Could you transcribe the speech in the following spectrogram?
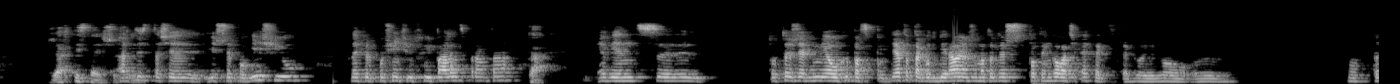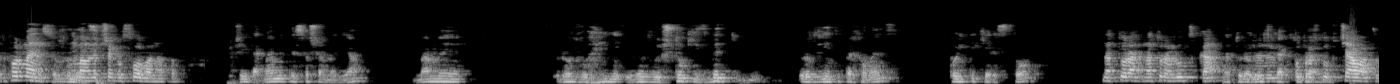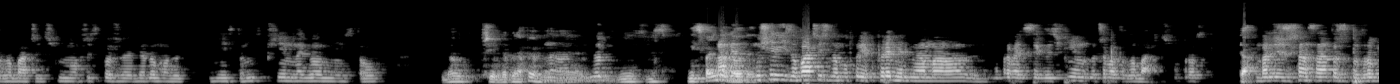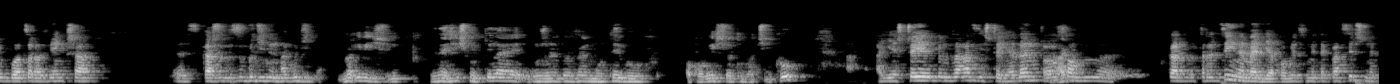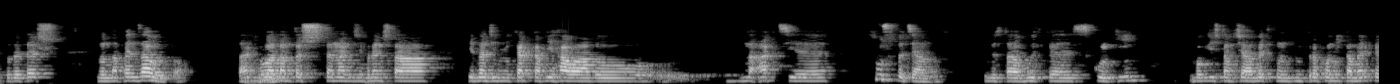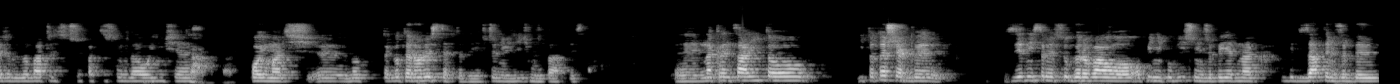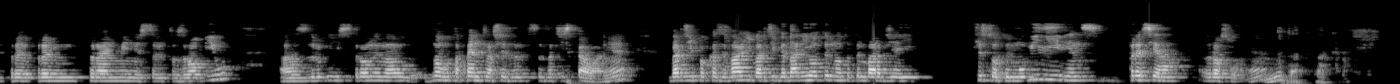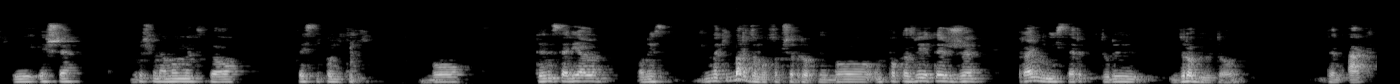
Że artysta jeszcze się... artysta się jeszcze powiesił, najpierw poświęcił swój palec, prawda? Tak. Więc y, to też jakby miało chyba, ja to tak odbierałem, że ma to też spotęgować efekt tego jego y, no, performance'u. Nie mam lepszego słowa na to. Czyli tak, mamy te social media, mamy rozwój, rozwój sztuki, zbyt rozwinięty performance, politykierstwo, Natura, natura ludzka, Natura ludzka, po która- prostu chciała to zobaczyć, mimo wszystko, że wiadomo, że nie jest to nic przyjemnego, nie jest to... no przyjemnego na pewno, No, nie? no- nic, nic, nic fajnego. Ale musieli zobaczyć, no bo jak premier miał ma uprawiać seks ze świnią, no to trzeba to zobaczyć po prostu. Tak. Tym bardziej, że szansa na to, że to zrobi była coraz większa e, z, każdy, z godziny na godzinę. No i widzisz, znaleźliśmy tyle różnego rodzaju motywów opowieści o tym odcinku, A jeszcze je- bym znalazł jeszcze jeden, to Tak. są e, tra- tradycyjne media, powiedzmy te klasyczne, które też no, napędzały to. Tak? Mhm. Była tam też scena, gdzie wręcz ta jedna dziennikarka wjechała do, na akcję służb specjalnych i dostała łydkę z kulki, bo gdzieś tam chciała wetknąć mikrofon i kamerkę, żeby zobaczyć, czy faktycznie udało im się Tak, pojmać e, no, tego terrorystę wtedy, jeszcze nie wiedzieliśmy, że to artysta. E, Nakręcali to i to też jakby z jednej strony sugerowało opinii publicznej, żeby jednak być za tym, żeby Prime Minister to zrobił, a z drugiej strony, no, znowu ta pętla się za- zaciskała, nie? Bardziej pokazywali, bardziej gadali o tym, no to tym bardziej wszyscy o tym mówili, więc presja rosła, nie? no tak, tak. I jeszcze wróćmy na moment do kwestii polityki, bo ten serial, on jest taki bardzo mocno przewrotny, bo on pokazuje też, że prime minister, który zrobił to, ten akt,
